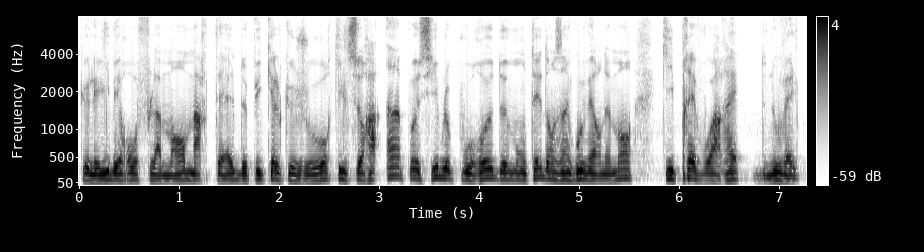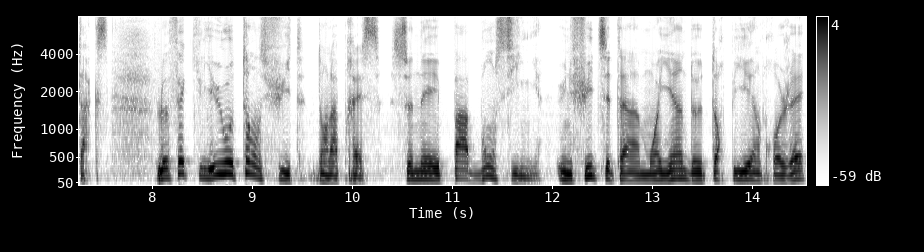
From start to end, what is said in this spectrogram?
que les libéraux flamands martèlent depuis quelques jours qu'il sera impossible pour eux de monter dans un gouvernement qui prévoirait de nouvelles taxes. Le fait qu'il y ait eu autant de fuites dans la presse, ce n'est pas bon signe. Une fuite, c'est un moyen de torpiller un projet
